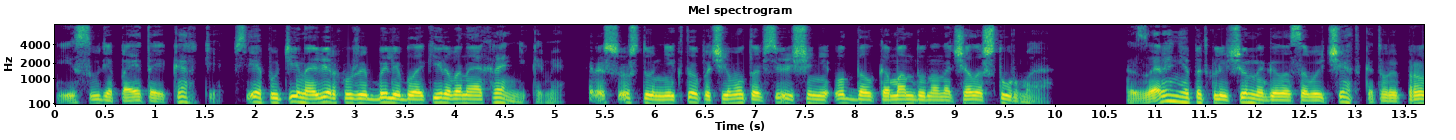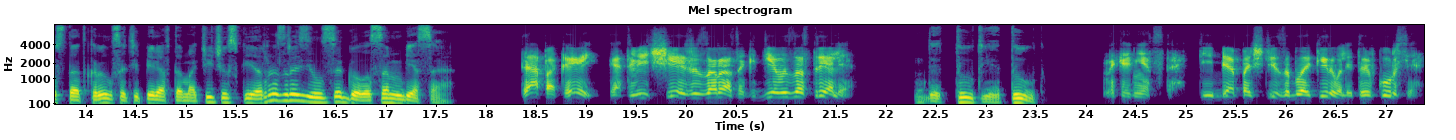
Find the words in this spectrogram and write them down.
И, судя по этой карте, все пути наверх уже были блокированы охранниками. Хорошо, что никто почему-то все еще не отдал команду на начало штурма. Заранее подключенный голосовой чат, который просто открылся теперь автоматически, разразился голосом беса. «Тапок, эй, отвечай же, зараза, где вы застряли?» «Да тут я, тут». «Наконец-то! Тебя почти заблокировали, ты в курсе?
